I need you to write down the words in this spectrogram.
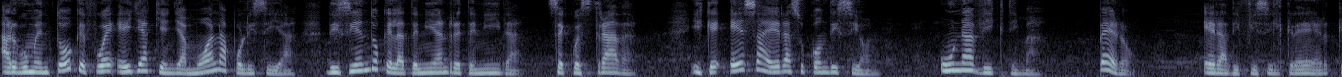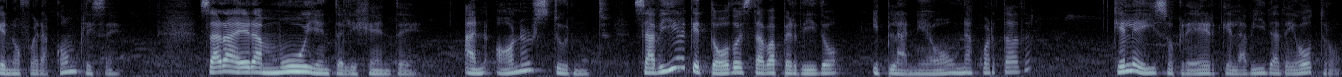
argumentó que fue ella quien llamó a la policía diciendo que la tenían retenida, secuestrada, y que esa era su condición, una víctima. Pero era difícil creer que no fuera cómplice. Sara era muy inteligente, an honor student. ¿Sabía que todo estaba perdido y planeó una coartada? ¿Qué le hizo creer que la vida de otro,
